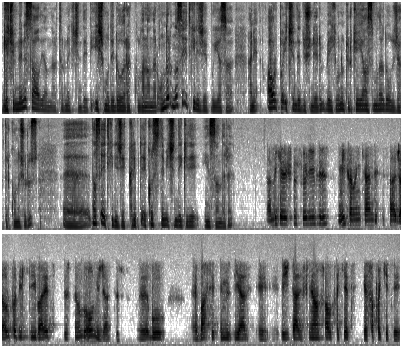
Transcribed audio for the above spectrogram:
geçimlerini sağlayanlar tırnak içinde bir iş modeli olarak kullananlar. Onları nasıl etkileyecek bu yasa? Hani Avrupa içinde düşünelim. Belki bunun Türkiye yansımaları da olacaktır konuşuruz. E, nasıl etkileyecek kripto ekosistemi içindeki insanları? Yani bir kere şunu söyleyebiliriz. MİKA'nın kendisi sadece Avrupa Birliği ibaret sınırlı olmayacaktır. E, bu e, bahsettiğimiz diğer e, dijital finansal paket, yasa paketi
